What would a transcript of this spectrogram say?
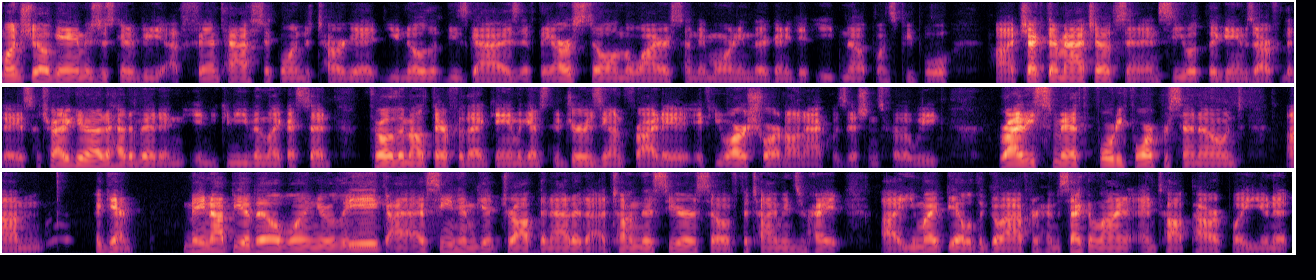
Montreal game is just going to be a fantastic one to target. You know that these guys, if they are still on the wire Sunday morning, they're going to get eaten up once people uh, check their matchups and, and, see what the games are for the day. So try to get out ahead of it. And, and, you can even, like I said, throw them out there for that game against New Jersey on Friday if you are short on acquisitions for the week. Riley Smith, 44% owned. Um, again, may not be available in your league. I, have seen him get dropped and added a ton this year. So if the timing's right, uh, you might be able to go after him. Second line and top power play unit.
